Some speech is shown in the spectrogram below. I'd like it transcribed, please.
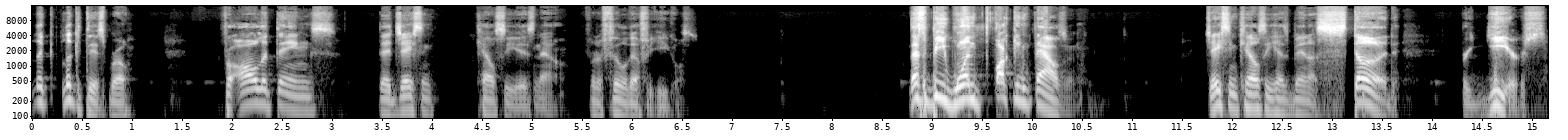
look look at this, bro. For all the things that Jason Kelce is now for the Philadelphia Eagles. Let's be one fucking thousand. Jason Kelce has been a stud for years.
